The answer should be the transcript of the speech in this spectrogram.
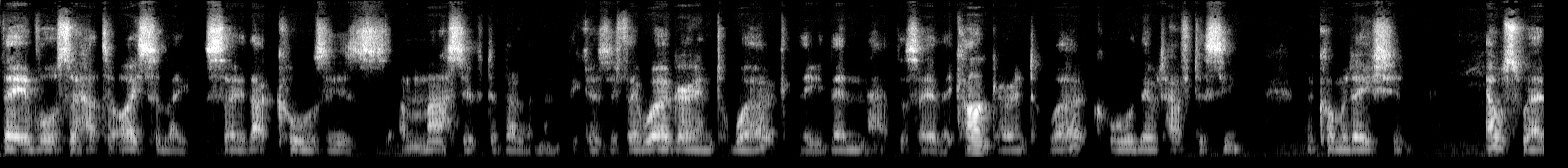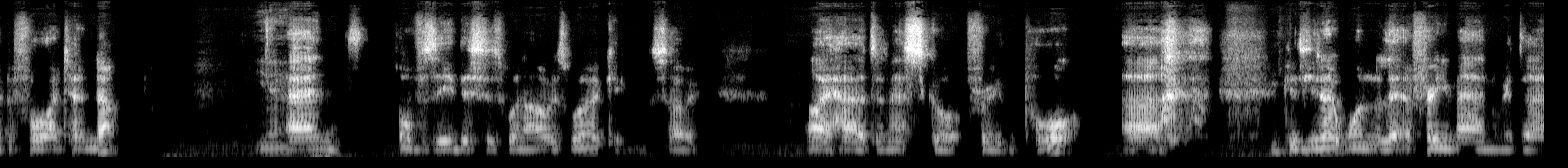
they have also had to isolate. So that causes a massive development because if they were going to work, they then have to say they can't go into work, or they would have to seek accommodation elsewhere before I turned up yeah, and obviously this is when I was working, so I had an escort through the port uh, because you don't want to let a free man with a,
